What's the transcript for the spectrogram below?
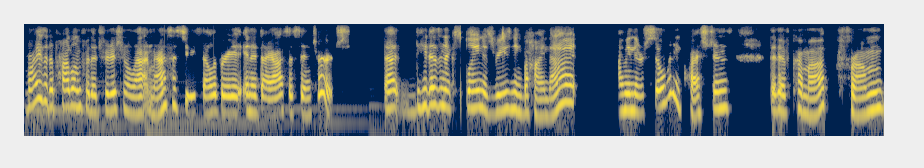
Why is it a problem for the traditional Latin Masses to be celebrated in a diocesan church? That he doesn't explain his reasoning behind that. I mean, there's so many questions that have come up from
